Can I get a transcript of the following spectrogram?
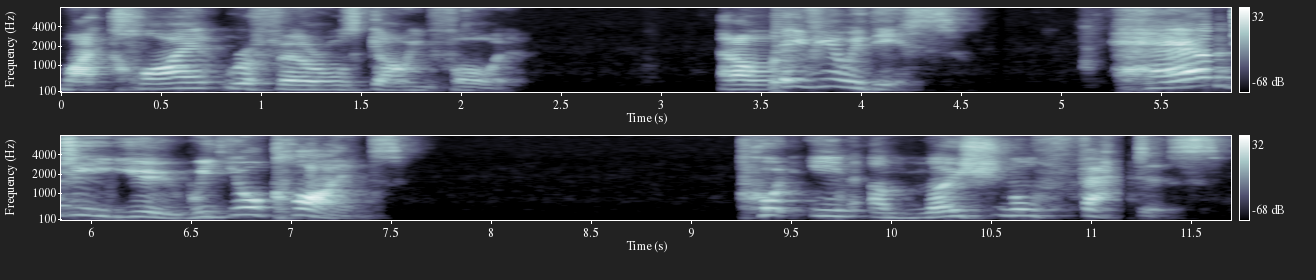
my client referrals going forward? And I'll leave you with this. How do you, with your clients, put in emotional factors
